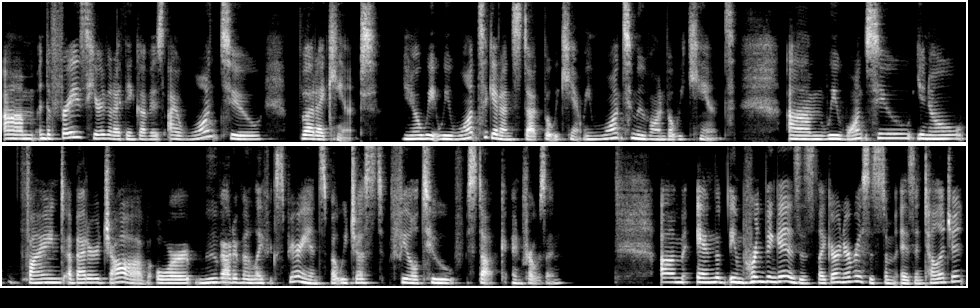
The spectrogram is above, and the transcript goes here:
Um, and the phrase here that I think of is I want to, but I can't. You know, we, we want to get unstuck, but we can't. We want to move on, but we can't. Um, we want to, you know, find a better job or move out of a life experience, but we just feel too stuck and frozen. Um, and the, the, important thing is, is like our nervous system is intelligent.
